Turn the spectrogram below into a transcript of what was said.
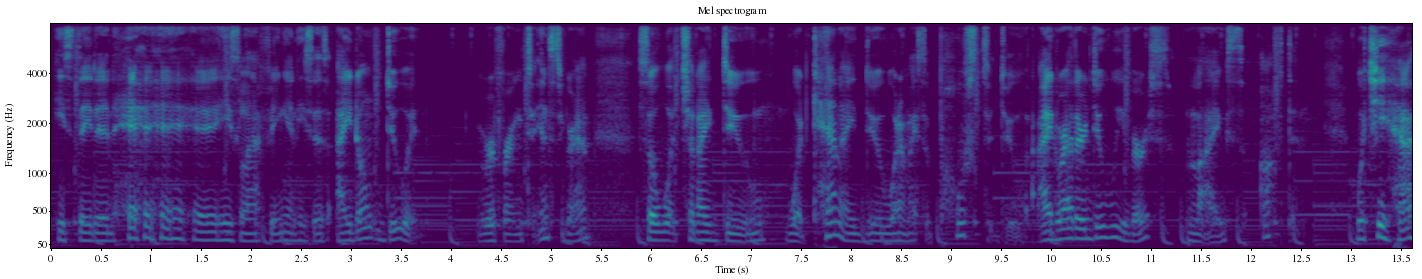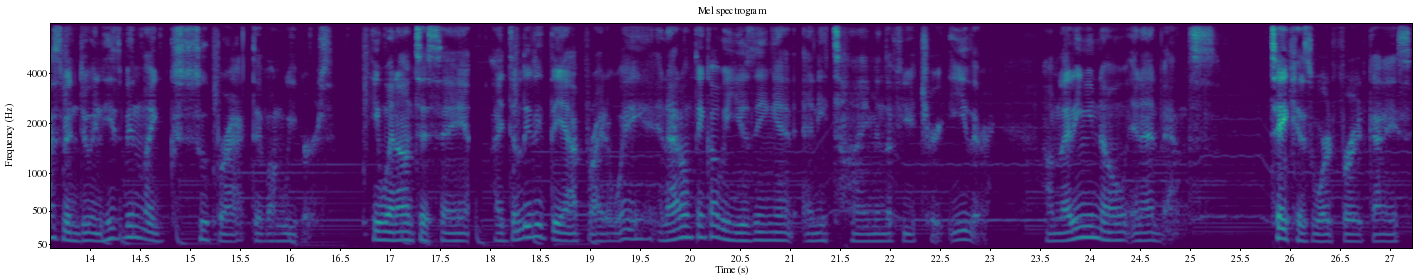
He stated, hey, hey, hey, hey, he's laughing and he says, I don't do it, referring to Instagram. So, what should I do? What can I do? What am I supposed to do? I'd rather do Weverse lives often, which he has been doing. He's been like super active on Weverse. He went on to say, I deleted the app right away and I don't think I'll be using it anytime in the future either. I'm letting you know in advance. Take his word for it, guys.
